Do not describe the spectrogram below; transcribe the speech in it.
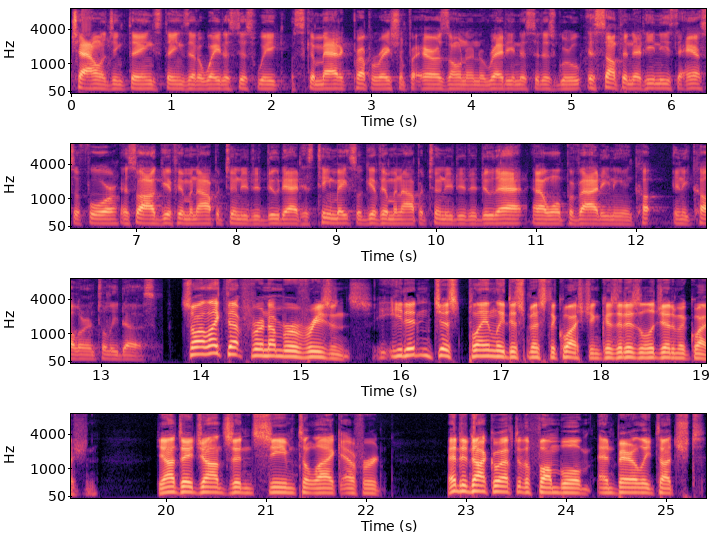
challenging things, things that await us this week. Schematic preparation for Arizona and the readiness of this group is something that he needs to answer for, and so I'll give him an opportunity to do that. His teammates will give him an opportunity to do that, and I won't provide any any color until he does. So I like that for a number of reasons. He didn't just plainly dismiss the question because it is a legitimate question. Diontae Johnson seemed to lack effort and did not go after the fumble and barely touched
